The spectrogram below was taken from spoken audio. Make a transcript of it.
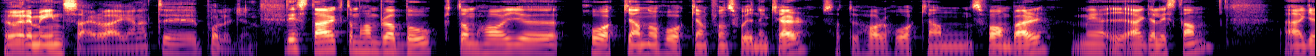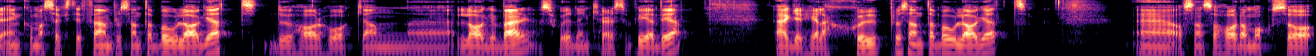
Hur är det med insiderägandet till Polygen? Det är starkt, de har en bra bok. De har ju Håkan och Håkan från Swedencare. Så att du har Håkan Svanberg med i ägarlistan. Äger 1,65% av bolaget. Du har Håkan eh, Lagerberg, Swedencares vd. Äger hela 7% av bolaget. Och sen så har de också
